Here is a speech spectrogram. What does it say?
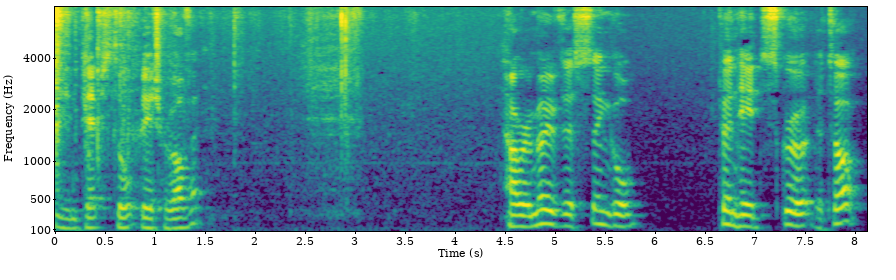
and perhaps thought better of it. I'll remove this single pinhead screw at the top.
